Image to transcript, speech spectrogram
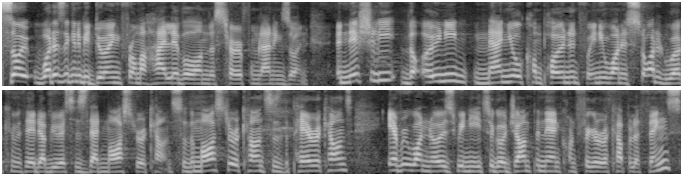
So what is it going to be doing from a high level on this Terraform landing zone? Initially, the only manual component for anyone who started working with AWS is that master account. So the master accounts is the pair accounts. Everyone knows we need to go jump in there and configure a couple of things.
